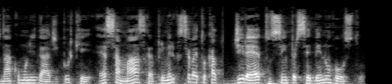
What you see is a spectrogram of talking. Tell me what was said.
na comunidade. Por quê? Essa máscara, primeiro que você vai tocar direto, sem perceber no rosto.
